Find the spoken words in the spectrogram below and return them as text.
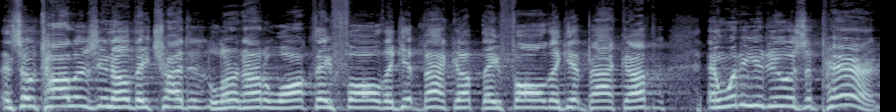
And so toddlers, you know, they try to learn how to walk, they fall, they get back up, they fall, they get back up. And what do you do as a parent?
